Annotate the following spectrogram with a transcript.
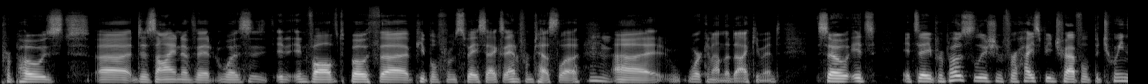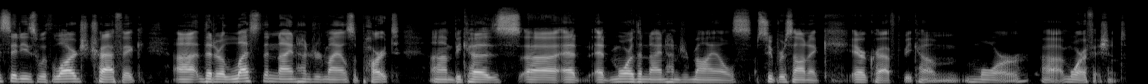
proposed uh, design of it was it involved both uh, people from SpaceX and from Tesla uh, working on the document. So it's it's a proposed solution for high speed travel between cities with large traffic uh, that are less than 900 miles apart, um, because uh, at at more than 900 miles, supersonic aircraft become more uh, more efficient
